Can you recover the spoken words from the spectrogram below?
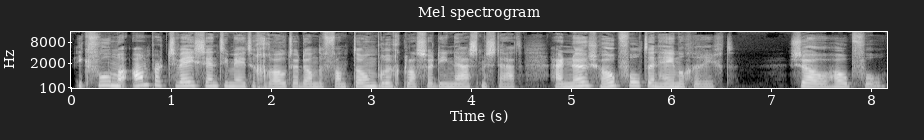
Ik voel me amper twee centimeter groter dan de fantoombrugklasser die naast me staat, haar neus hoopvol ten hemel gericht. Zo hoopvol.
